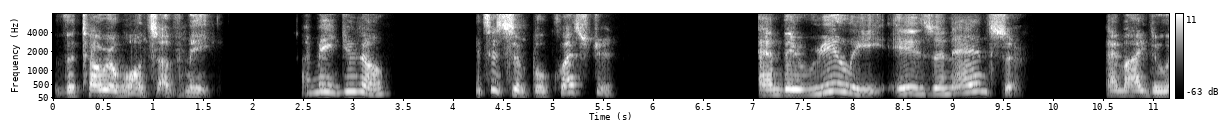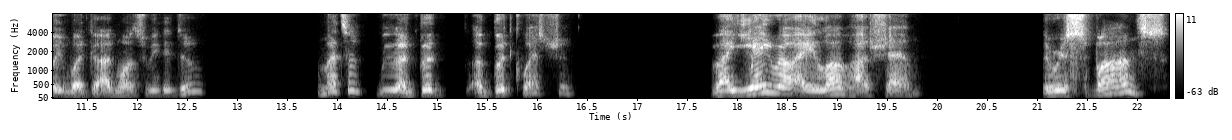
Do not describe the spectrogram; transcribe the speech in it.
the Torah wants of me? I mean, you know, it's a simple question. And there really is an answer. Am I doing what God wants me to do? That's a, a good a good question. Vayera Elav Hashem. The response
